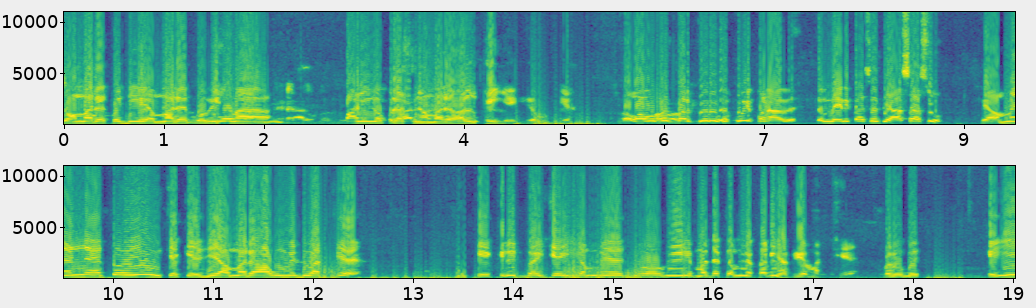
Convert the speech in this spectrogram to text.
તો અમારે કોઈ દી અમારે ભવિષ્યમાં પાણીનો પ્રશ્ન અમારે હલ થઈ જાય એવું છે. હવા ઉમેદવાર પર કે કોઈ પણ આવે. તમને એની પાસેથી આશા શું? કે અમને તો એવું છે કે જે અમારા આ ઉમેદવાર છે કે કિરીટભાઈ છે એ અમને જો એ મદદ અમને કરી શકે એમ જ છે. બરોબર? કે એ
